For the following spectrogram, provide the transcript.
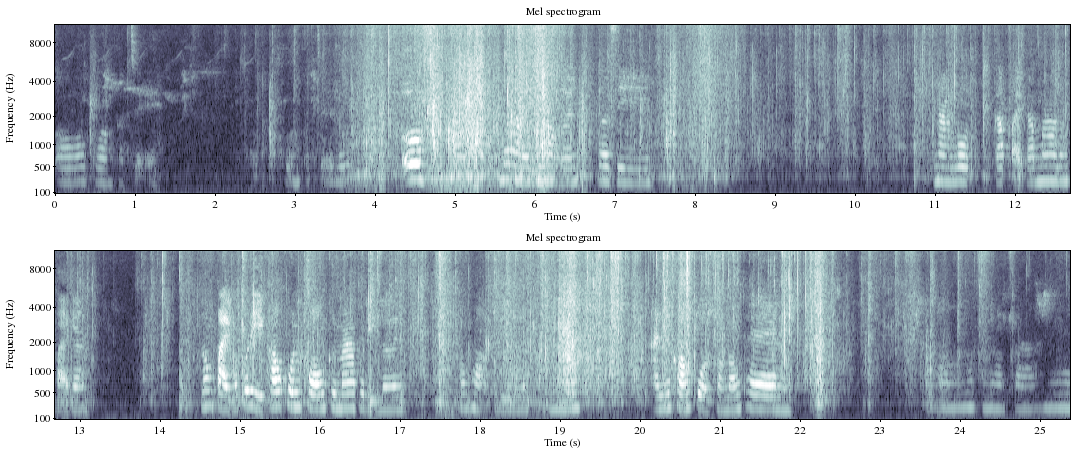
โอ้พวงกระเจพวงกระเจลูกโอ้ เมื่อไหร่พี่น้องเอ้ีนั่งรถกลับไปกลับมาลงไปกัน ลงไปก็พอดีเข้าค้นโค้งขึ้นมาพอดีเลยเข้าเหอพอดีเลย อันนี้ของโปรดของน้องแทนอ๋อพี่น้องจ้านี่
